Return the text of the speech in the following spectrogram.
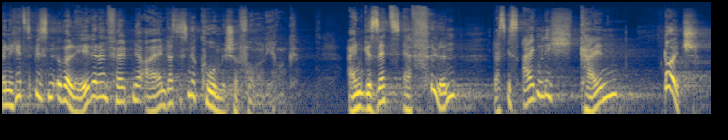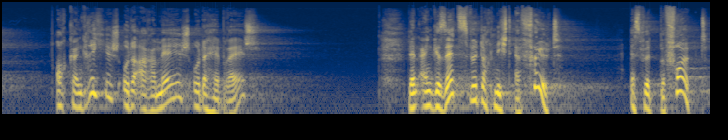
Wenn ich jetzt ein bisschen überlege, dann fällt mir ein, das ist eine komische Formulierung. Ein Gesetz erfüllen, das ist eigentlich kein Deutsch. Auch kein Griechisch oder Aramäisch oder Hebräisch. Denn ein Gesetz wird doch nicht erfüllt, es wird befolgt.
